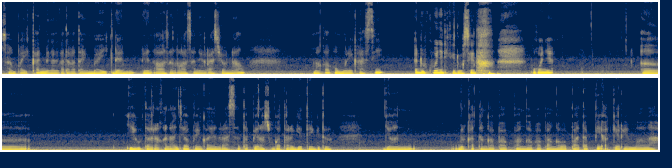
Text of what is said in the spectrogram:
sampaikan dengan kata-kata yang baik dan dengan alasan-alasan yang rasional maka komunikasi aduh kok jadi kayak dosen? Pokoknya uh, ya utarakan aja apa yang kalian rasa tapi langsung ke targetnya gitu. Jangan berkata nggak apa-apa nggak apa-apa nggak apa-apa tapi akhirnya malah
